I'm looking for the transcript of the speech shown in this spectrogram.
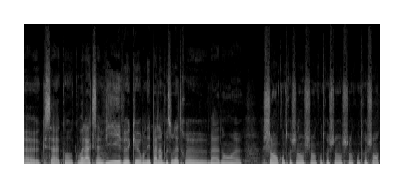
euh, que ça, voilà, que ça vive, qu'on n'ait pas l'impression d'être bah, dans champ contre champ, champ contre champ, champ contre champ.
